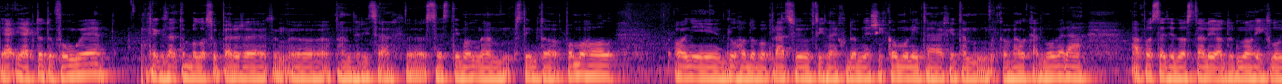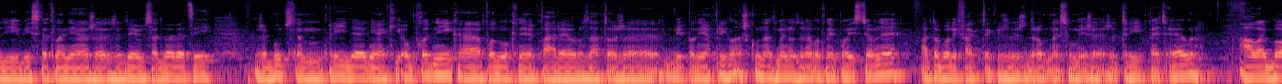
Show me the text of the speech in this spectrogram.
jak, to tu funguje, tak za to bolo super, že uh, pán Zrica z cesty von nám s týmto pomohol. Oni dlhodobo pracujú v tých najchudobnejších komunitách, je tam veľká dôvera a v podstate dostali od mnohých ľudí vysvetlenia, že, že dejú sa dve veci, že buď tam príde nejaký obchodník a ponúkne pár eur za to, že vyplnia prihlášku na zmenu zdravotnej poisťovne. A to boli fakt také, že, drobné sumy, že, že 3-5 eur. Alebo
